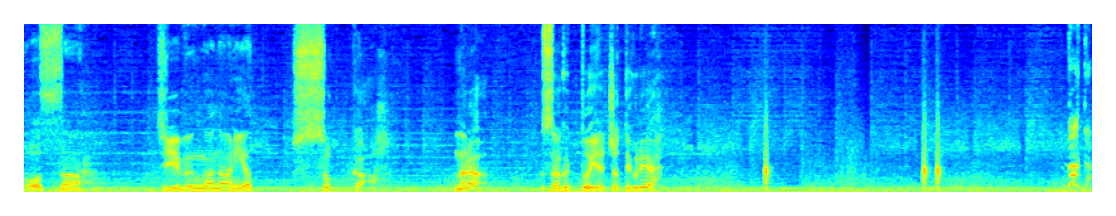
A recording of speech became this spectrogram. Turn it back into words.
おっさん自分が何やっそっか。ならサクッとやっちゃってくれや。バカ。あ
